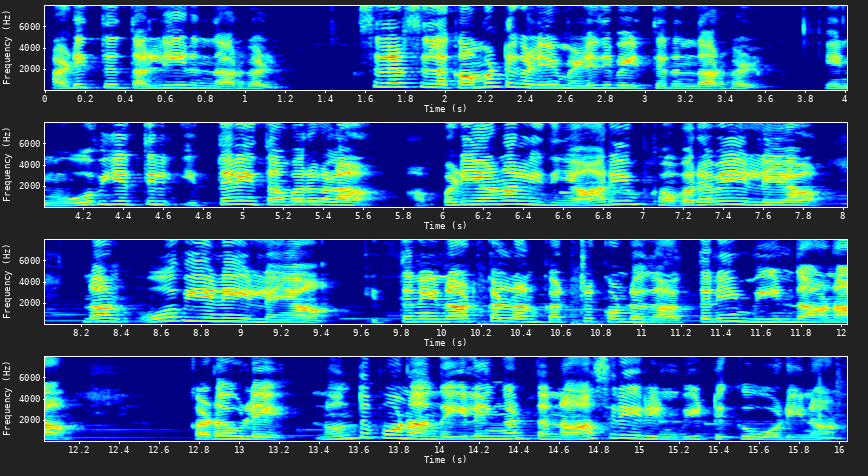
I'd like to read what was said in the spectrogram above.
அடித்து தள்ளியிருந்தார்கள். சிலர் சில கமெண்ட்டுகளையும் எழுதி வைத்திருந்தார்கள். என் ஓவியத்தில் இத்தனை தவறுகளா? அப்படியானால் இது யாரையும் கவரவே இல்லையா? நான் ஓவியனே இல்லையா? இத்தனை நாட்கள் நான் கற்றுக்கொண்டது அத்தனையும் மீன்தானா கடவுளே நொந்து போன அந்த இளைஞன் தன் ஆசிரியரின் வீட்டுக்கு ஓடினான்.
